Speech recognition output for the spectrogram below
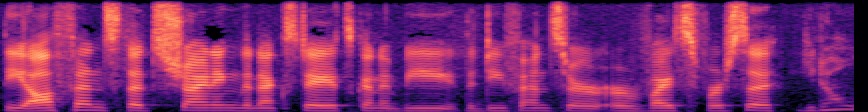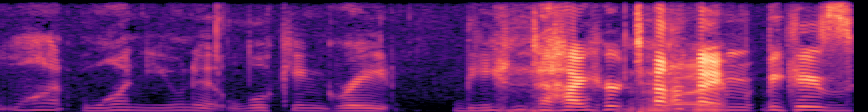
the offense that's shining, the next day it's gonna be the defense or, or vice versa. You don't want one unit looking great the entire time because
